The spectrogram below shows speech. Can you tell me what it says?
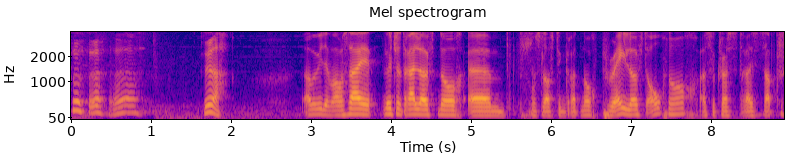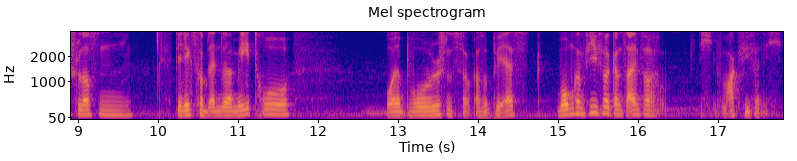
ja. Aber wie dem auch sei, Witcher 3 läuft noch. Ähm, was läuft denn gerade noch? Prey läuft auch noch. Also Crysis 3 ist abgeschlossen. Demnächst kommt entweder Metro oder Pro Evolution Stock, also PS. Warum kommt FIFA? Ganz einfach. Ich mag FIFA nicht.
